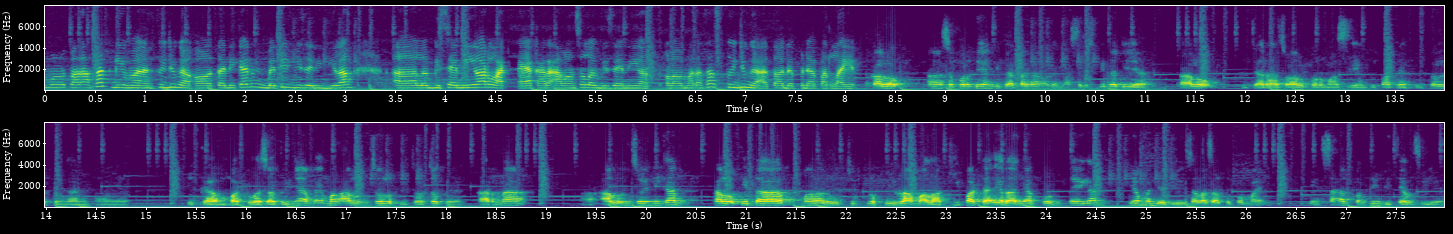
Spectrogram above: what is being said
menurut Mas Asad gimana? Setuju nggak? Kalau tadi kan berarti bisa dibilang uh, lebih senior lah ya karena Alonso lebih senior. Kalau Mas Asad setuju nggak atau ada pendapat lain? Kalau uh, seperti yang dikatakan oleh Mas Rizky tadi ya, kalau bicara soal formasi yang dipakai Tuchel dengan tiga empat dua satunya memang Alonso lebih cocok ya karena Alonso ini kan kalau kita merujuk lebih lama lagi pada eranya Conte kan dia menjadi salah satu pemain yang sangat penting di Chelsea ya.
